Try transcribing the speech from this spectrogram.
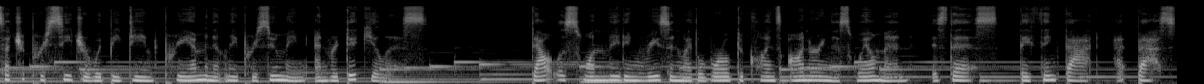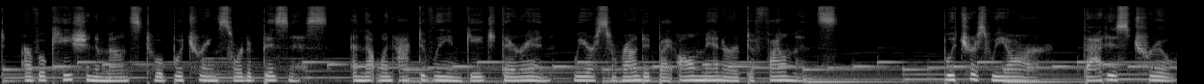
such a procedure would be deemed preeminently presuming and ridiculous. Doubtless one leading reason why the world declines honoring us whalemen is this they think that, at best, our vocation amounts to a butchering sort of business, and that when actively engaged therein, we are surrounded by all manner of defilements. Butchers we are, that is true.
